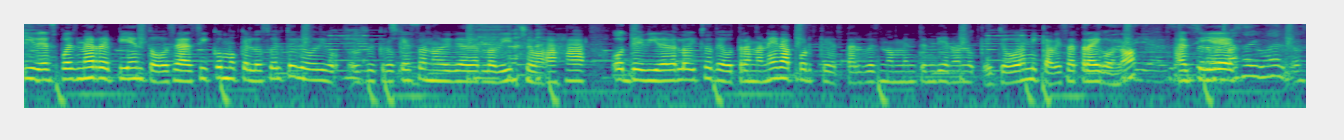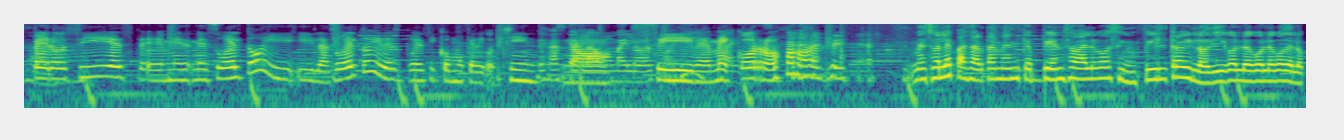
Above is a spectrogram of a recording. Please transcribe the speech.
y después me arrepiento. O sea, así como que lo suelto y luego digo, "O sea, creo que eso no debía haberlo dicho. Ajá. O debí de haberlo dicho de otra manera porque tal vez no me entendieron lo que yo en mi cabeza traigo, ¿no? Así pero es. pasa igual, o sea, Pero sí, este, me, me suelto y, y la suelto y después sí como que digo, chin, Dejas caer no, la bomba y luego sí, me, me "Ay, corro. Sí. Me suele pasar también que pienso algo sin filtro y lo digo luego luego de lo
